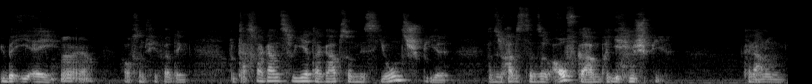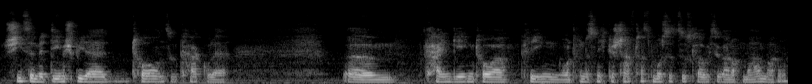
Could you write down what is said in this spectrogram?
über EA, Ja, ja. auch so ein FIFA-Ding. Und das war ganz weird, da gab es so ein Missionsspiel. Also du hattest dann so Aufgaben bei jedem Spiel. Keine Ahnung, schieße mit dem Spieler Tor und so Kack oder ähm, kein Gegentor kriegen. Und wenn du es nicht geschafft hast, musstest du es, glaube ich, sogar noch mal machen.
